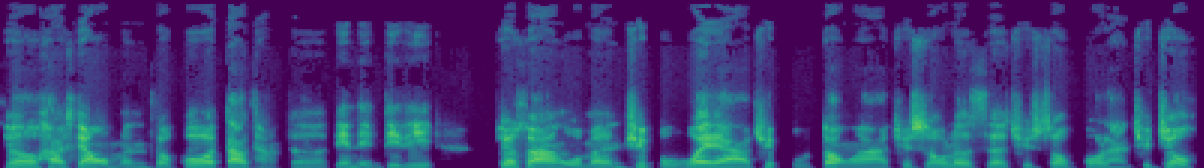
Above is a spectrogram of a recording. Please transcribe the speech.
就好像我们走过道场的点点滴滴。就算我们去补位啊，去补洞啊，去收垃圾，去收破烂，去救火，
